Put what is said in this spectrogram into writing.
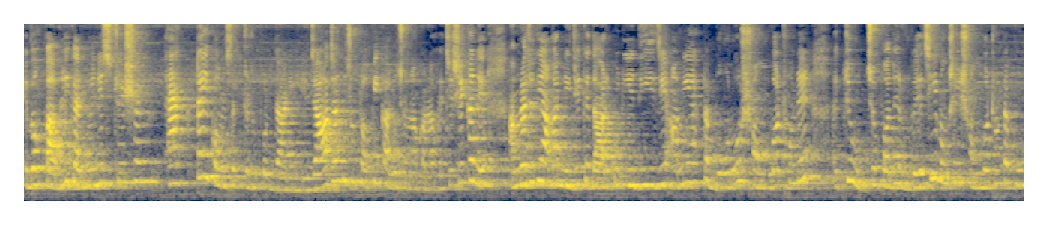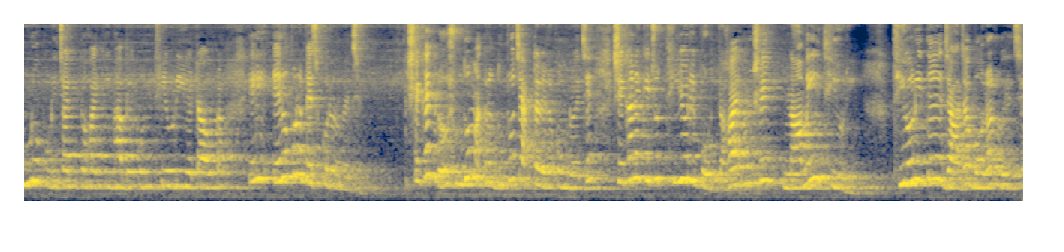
এবং পাবলিক অ্যাডমিনিস্ট্রেশন একটাই কনসেপ্টের উপর দাঁড়িয়ে যা যা কিছু টপিক আলোচনা করা হয়েছে, সেখানে আমরা যদি আমার নিজেকে দাঁড় করিয়ে দিই যে আমি একটা বড় সংগঠনের একটি উচ্চ পদে রয়েছি এবং সেই সংগঠনটা পুরো পরিচালিত হয়, কীভাবে, কোন থিওরি, এটা, ওটা, এই, এর উপরে বেস করে রয়েছে। সেক্ষেত্রেও শুধুমাত্র দুটো চ্যাপ্টার এরকম রয়েছে, সেখানে কিছু থিওরি পড়তে হয় এবং সেই নামেই থিওরি থিওরিতে যা যা বলা রয়েছে,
